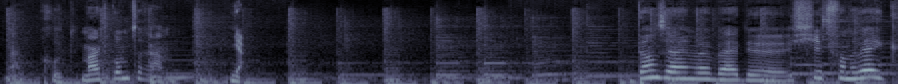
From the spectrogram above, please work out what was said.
nou goed. Maar het komt eraan. Ja. Dan zijn we bij de shit van de week.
